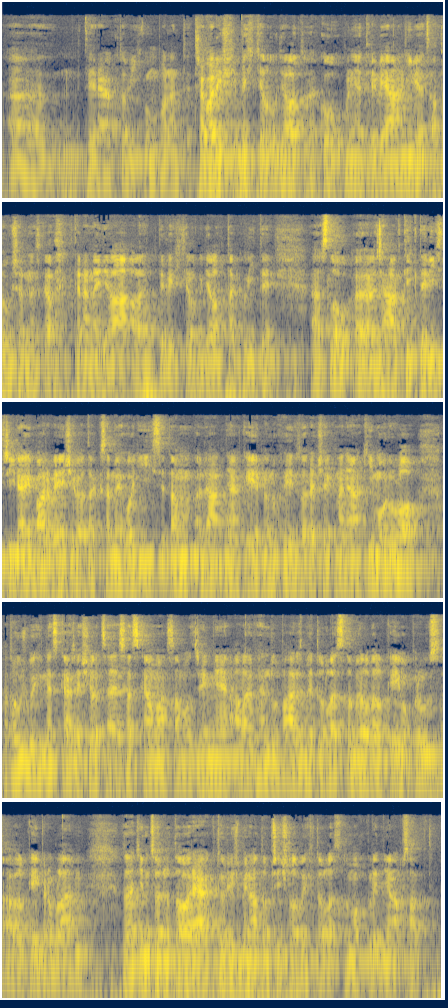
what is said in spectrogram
eh, ty reaktové komponenty. Třeba když bych chtěl udělat takovou úplně triviální věc, a to už se dneska tak teda nedělá, ale kdybych chtěl udělat takový ty eh, slou, řádky, které střídají barvy, že jo, tak se mi hodí si tam dát nějaký jednoduchý vzoreček na nějaký modulo, a to už bych dneska řešil CSS samozřejmě, ale v Handlebars by tohle to byl velký oprus a velký problém, zatímco do toho reaktu, když by na to přišlo, bych tohle to mohl klidně napsat.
